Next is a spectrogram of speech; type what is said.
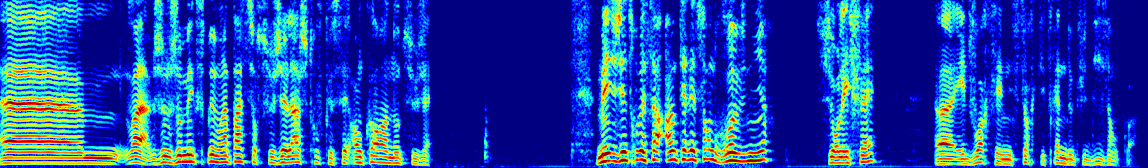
Euh, voilà, je ne m'exprimerai pas sur ce sujet-là, je trouve que c'est encore un autre sujet. Mais j'ai trouvé ça intéressant de revenir sur les faits euh, et de voir que c'est une histoire qui traîne depuis dix ans, quoi.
